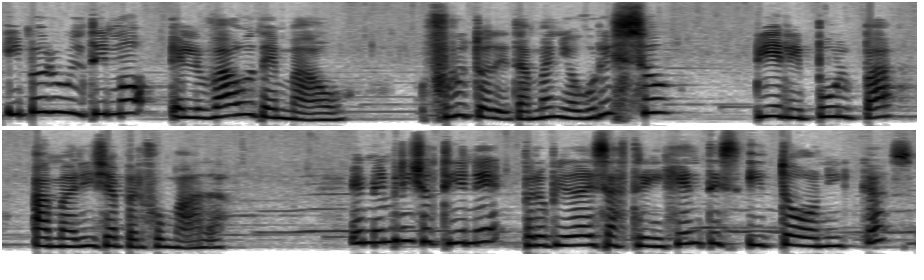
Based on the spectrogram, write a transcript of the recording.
Y por último, el Bau de Mau, fruto de tamaño grueso, piel y pulpa amarilla perfumada. El membrillo tiene propiedades astringentes y tónicas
